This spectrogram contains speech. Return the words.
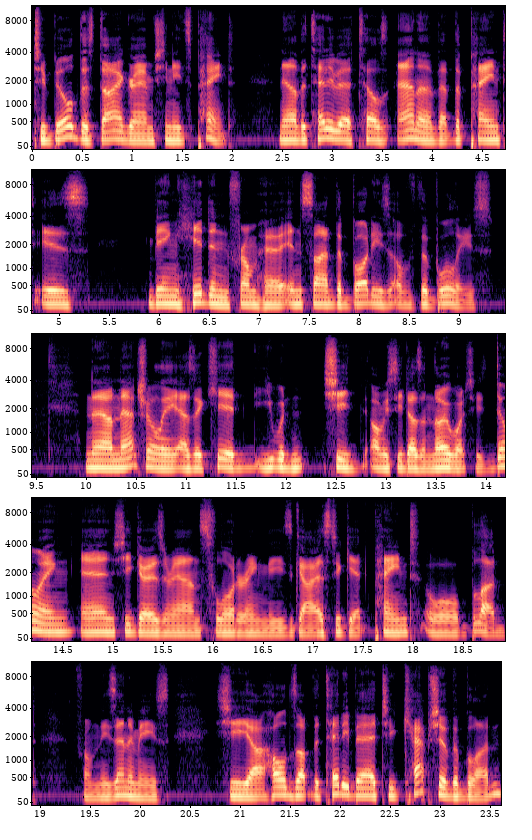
to build this diagram, she needs paint. Now, the teddy bear tells Anna that the paint is being hidden from her inside the bodies of the bullies. Now, naturally, as a kid, you would she obviously doesn't know what she's doing, and she goes around slaughtering these guys to get paint or blood from these enemies. She uh, holds up the teddy bear to capture the blood,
